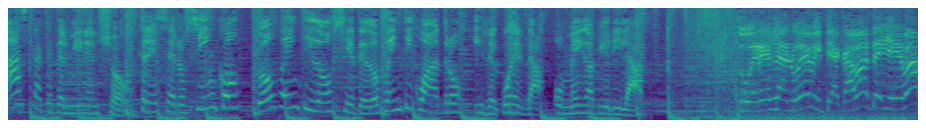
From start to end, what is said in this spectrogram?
hasta que termine el show. 305-222-7224 y recuerda Omega Beauty Lab. Tú eres la nueva y te acabas de llevar.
